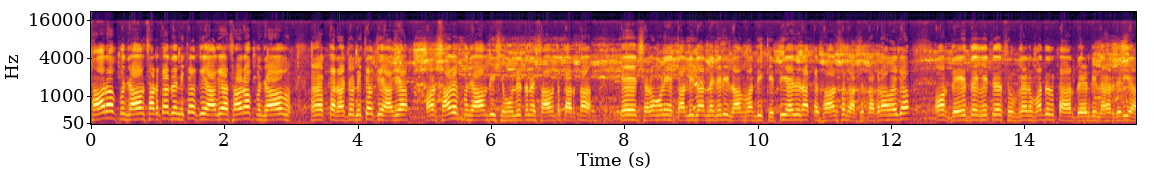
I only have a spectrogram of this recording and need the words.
ਸਾਰਾ ਪੰਜਾਬ ਸੜਕਾਂ ਤੇ ਨਿਕਲ ਕੇ ਆ ਗਿਆ ਸਾਰਾ ਪੰਜਾਬ ਅ, ਘਰਾਂ ਚੋਂ ਨਿਕਲ ਕੇ ਆ ਗਿਆ ਔਰ ਸਾਰੇ ਪੰਜਾਬ ਦੀ ਸ਼ਮੂਲੀਅਤ ਨੇ ਸਾਬਤ ਕਰਤਾ ਕਿ ਸ਼੍ਰੋਮਣੀ ਅਕਾਲੀ ਦਲ ਨੇ ਜਿਹੜੀ ਲਾਮਬੰਦੀ ਕੀਤੀ ਹੈ ਇਹਦੇ ਨਾਲ ਕਿਸਾਨ ਸੰਘਰਸ਼ ਤਕੜਾ ਹੋਏਗਾ ਔਰ ਦੇਸ਼ ਦੇ ਵਿੱਚ ਸੂਬਿਆਂ ਨੂੰ ਵੱਧ ਅਧਿਕਾਰ ਦੇਣ ਦੀ ਲਹਿਰ ਜਿਹੜੀ ਆ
